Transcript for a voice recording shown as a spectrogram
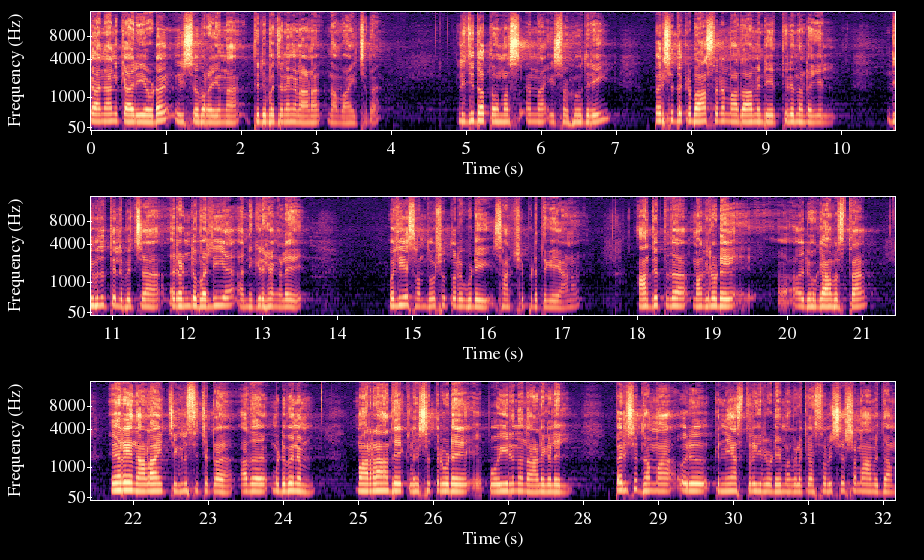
കാനാൻകാരിയോട് ഈശോ പറയുന്ന തിരുവചനങ്ങളാണ് നാം വായിച്ചത്. ലിജിത തോമസ് എന്ന ഈ സഹോദരി പരിശുദ്ധ കൃപാസന മാതാവിന്റെ തിരുനടയിൽ ജീവിതത്തിൽ ലഭിച്ച രണ്ട് വലിയ അനുഗ്രഹങ്ങളെ വലിയ സന്തോഷത്തോടു കൂടി സാക്ഷ്യപ്പെടുത്തുകയാണ്. ആദ്യത്തേത് മകളുടെ രോഗാവസ്ഥ. ഏറെ നാളായി ചികിത്സിച്ചിട്ട് അത് മുഴുവനും മാറാതെ ക്ലേശത്തിലൂടെ പോയിരുന്ന നാളുകളിൽ പരിശുദ്ധമ്മ ഒരു കന്യാസ്ത്രീയുടെ മകൾക്ക് സവിശേഷമാവിധം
